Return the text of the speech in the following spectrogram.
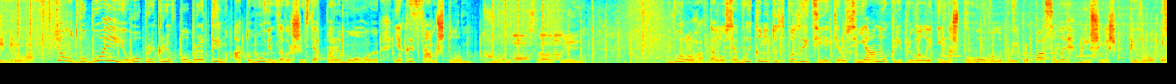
від друга. В цьому двобої його прикрив побратим, а тому він завершився перемогою, як і сам штурм. Слава Україні! Ворога вдалося викинути з позицій, які росіяни укріплювали і нашпуговували боєприпасами більше ніж півроку.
